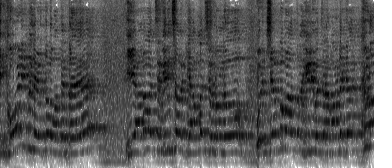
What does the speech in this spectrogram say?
ഈ കോഴിക്കുഞ്ഞ് എടുത്തോണ്ട് വന്നിട്ട് ഈ അടവച്ച് വിരിച്ചിറക്കി അമ്മച്ചി ഉണ്ടല്ലോ. ഒരു ചെമ്പ് മാത്രം കീഴി വെച്ചാൽ മണ്ടയ്ക്ക് കിളോ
